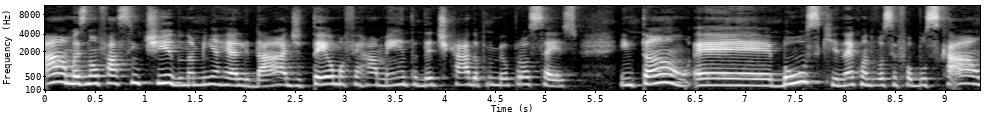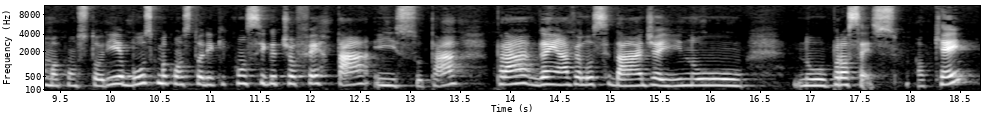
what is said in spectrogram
Ah, mas não faz sentido na minha realidade ter uma ferramenta dedicada para o meu processo. Então, é, busque, né, quando você for buscar uma consultoria, busque uma consultoria que consiga te ofertar isso, tá? Para ganhar velocidade aí no, no processo, ok?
